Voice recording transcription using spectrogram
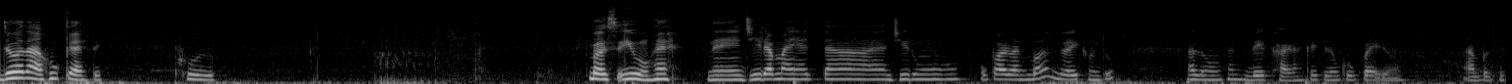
જો ના હુકાય હતી ફૂલ. બસ એવું હે. ને જીરામાં હતા જીરું ઉપાડવાનું બંધ રાખ્યું હતું. હાલો હું હે ને દેખાડા કેટલું ઉપાડ્યું આ બધું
